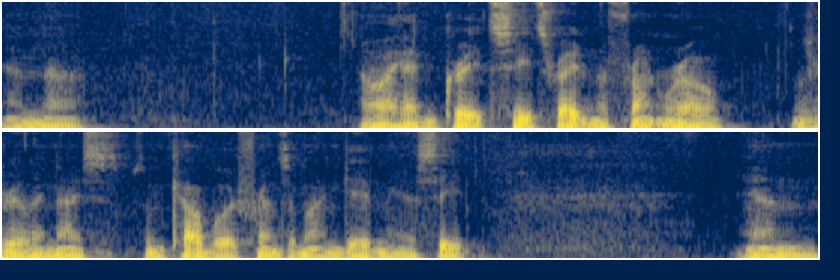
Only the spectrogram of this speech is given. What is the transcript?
and uh, oh, I had great seats right in the front row. It was really nice. Some cowboy friends of mine gave me a seat, and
